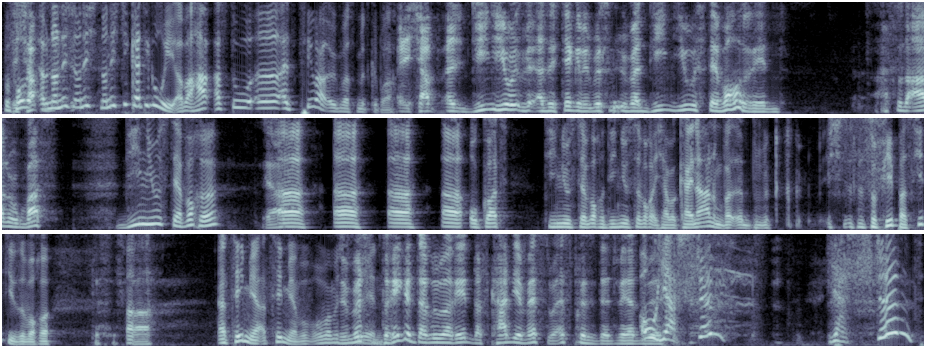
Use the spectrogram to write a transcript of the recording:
Bevor hab, wir, noch nicht, noch nicht, noch nicht die Kategorie, aber hast du äh, als Thema irgendwas mitgebracht? Ich habe äh, die News, also ich denke, wir müssen über die News der Woche reden. Hast du eine Ahnung, was? Die News der Woche? Ja. Äh, äh, äh, äh, oh Gott, die News der Woche, die News der Woche. Ich habe keine Ahnung. Äh, ich, es ist so viel passiert diese Woche. Das ist wahr. Äh, erzähl mir, erzähl mir, worüber möchtest Wir müssen reden? dringend darüber reden, dass Kanye West US-Präsident werden will. Oh ja, stimmt. Ja, stimmt.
